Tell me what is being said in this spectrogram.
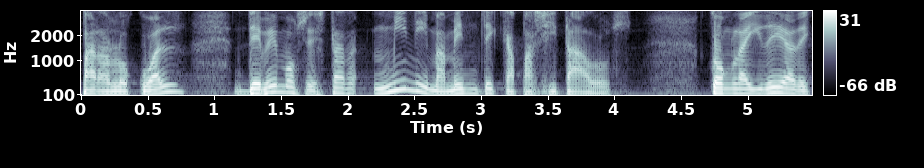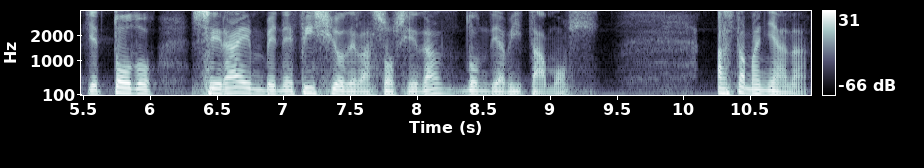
para lo cual debemos estar mínimamente capacitados con la idea de que todo será en beneficio de la sociedad donde habitamos. Hasta mañana.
